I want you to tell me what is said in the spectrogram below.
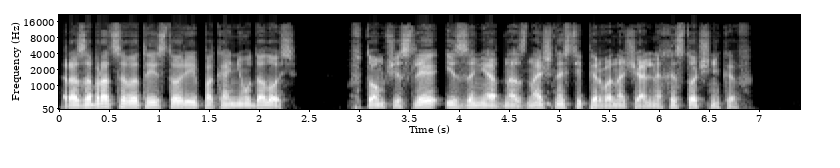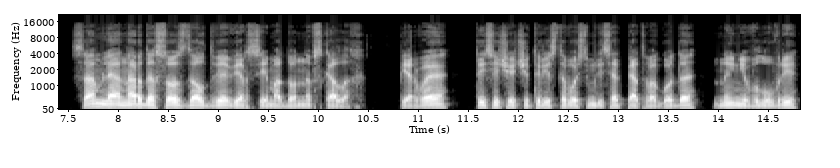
разобраться в этой истории пока не удалось, в том числе из-за неоднозначности первоначальных источников. Сам Леонардо создал две версии Мадонны в скалах. Первая, 1485 года, ныне в Лувре,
